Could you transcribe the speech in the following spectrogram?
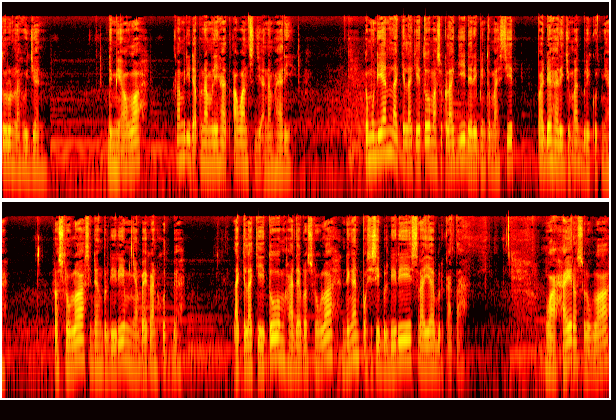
turunlah hujan. Demi Allah, kami tidak pernah melihat awan sejak enam hari. Kemudian laki-laki itu masuk lagi dari pintu masjid pada hari Jumat berikutnya. Rasulullah sedang berdiri menyampaikan khutbah. Laki-laki itu menghadap Rasulullah dengan posisi berdiri seraya berkata, Wahai Rasulullah,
